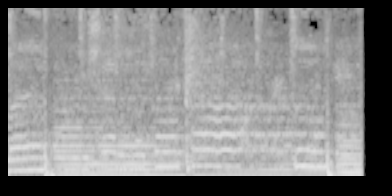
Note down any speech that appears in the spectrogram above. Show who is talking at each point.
Speaker 1: My ocean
